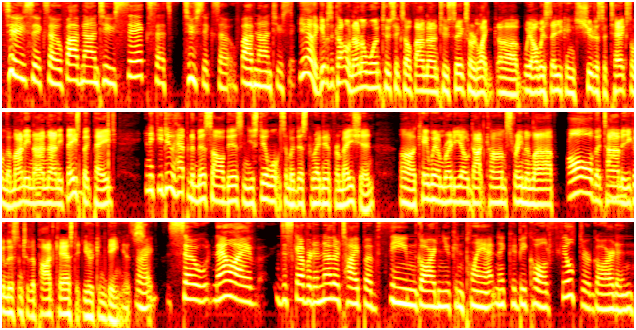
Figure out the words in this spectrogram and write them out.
260 5926. That's 260 5926. Yeah, give us a call, 901 260 5926. Or, like uh, we always say, you can shoot us a text on the Mighty 990 Facebook page. And if you do happen to miss all this and you still want some of this great information, uh, kwmradio.com, streaming live all the time, and you can listen to the podcast at your convenience. Right. So now I've discovered another type of theme garden you can plant, and it could be called filter garden.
